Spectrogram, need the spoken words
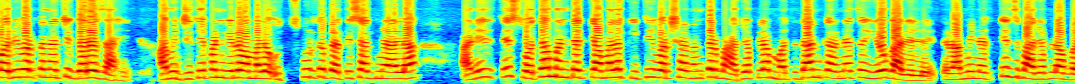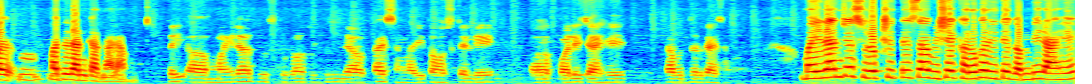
परिवर्तनाची गरज आहे. आम्ही जिथे पण गेलो आम्हाला उत्स्फूर्त प्रतिसाद मिळाला आणि ते स्वतः म्हणतात की आम्हाला किती वर्षानंतर भाजपला मतदान करण्याचं योग आलेलं आहे. तर आम्ही नक्कीच भाजपला मतदान करणार आहोत. महिला दृष्टिकोनातून काय सांगा इथं हॉस्टेल आहे कॉलेज आहे त्याबद्दल काय सांगा महिलांच्या सुरक्षिततेचा विषय खरोखर इथे गंभीर आहे.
